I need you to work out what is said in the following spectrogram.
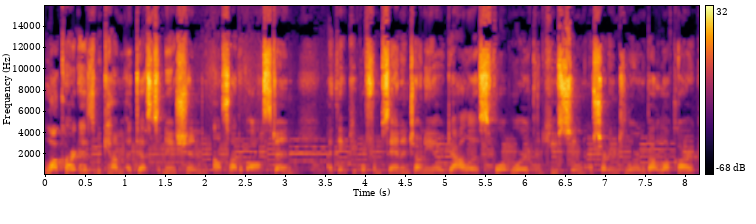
Lockhart has become a destination outside of Austin. I think people from San Antonio, Dallas, Fort Worth, and Houston are starting to learn about Lockhart.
